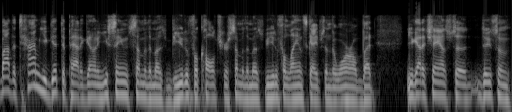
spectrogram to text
by the time you get to Patagonia, you've seen some of the most beautiful culture, some of the most beautiful landscapes in the world. But you got a chance to do some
